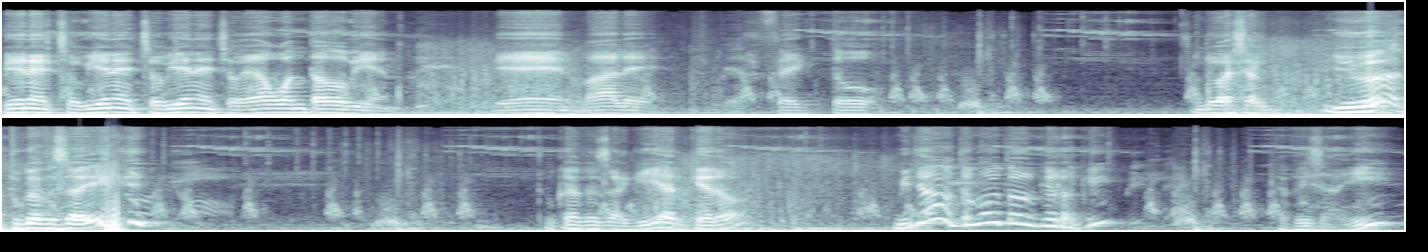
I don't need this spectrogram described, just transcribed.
Bien hecho, bien hecho, bien hecho. He aguantado bien. Bien, vale. Perfecto. ¿Dónde vas. ¿Tú qué haces ahí? ¿Tú qué haces aquí, arquero? Mira, tengo otro arquero aquí. ¿Qué hacéis ahí?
